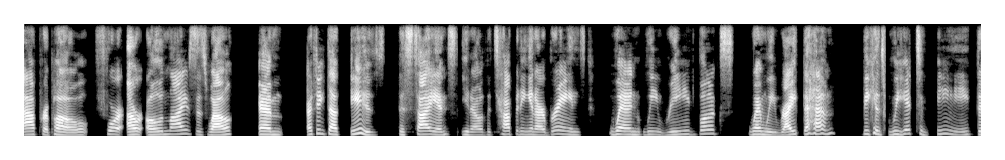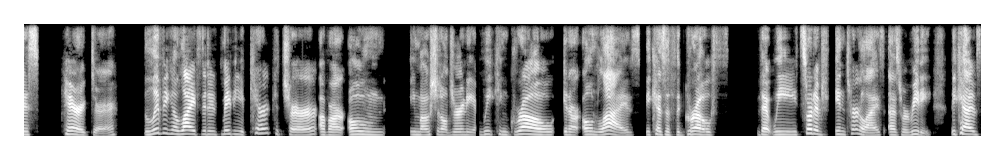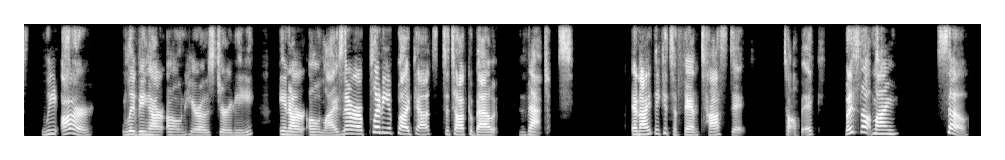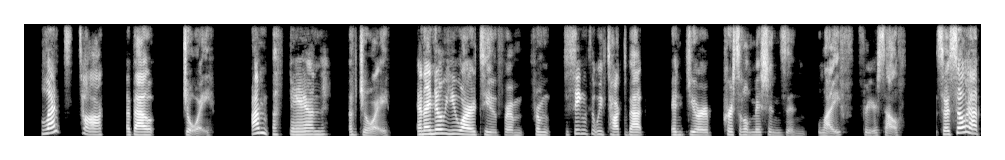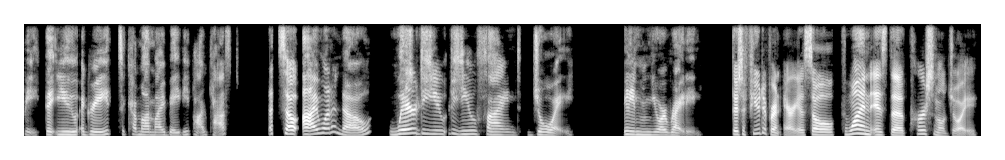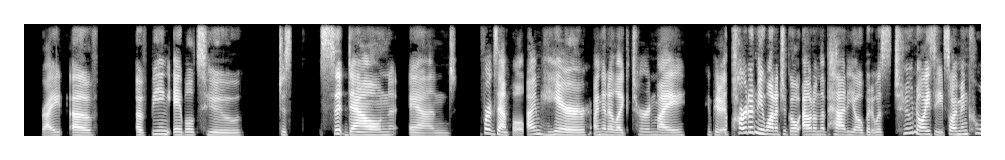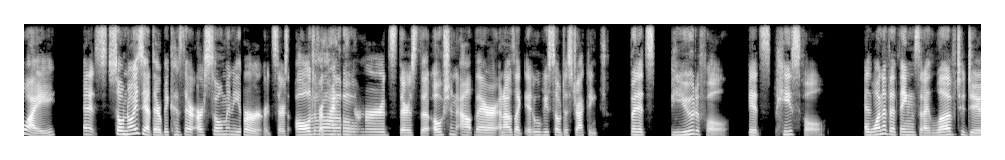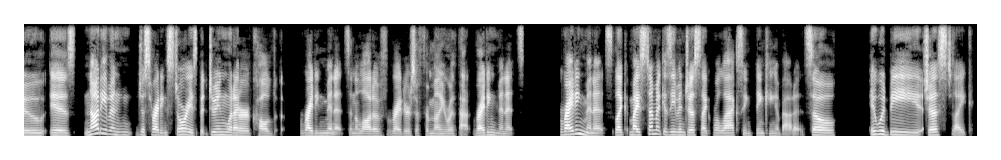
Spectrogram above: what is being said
apropos for our own lives as well. And I think that is the science, you know, that's happening in our brains when we read books, when we write them, because we get to be this character living a life that is maybe a caricature of our own emotional journey. We can grow in our own lives because of the growth that we sort of internalize as we're reading, because we are living our own hero's journey in our own lives. There are plenty of podcasts to talk about that. And I think it's a fantastic topic, but it's not mine. So let's talk about joy. I'm a fan of joy. And I know you are too from, from the things that we've talked about and your personal missions in life for yourself. So so happy that you agreed to come on my baby podcast. So I want to know Where do you do you find joy in your writing? There's a few different areas. So one is the personal joy, right? Of of being able to just sit down and for example, I'm here, I'm going to like turn my computer. Part of me wanted to go out on the patio, but it was too noisy. So I'm in Kauai and it's so noisy out there because there are so many birds. There's all different oh. kinds of birds. There's the ocean out there. And I was like, it will be so distracting, but it's beautiful. It's peaceful. And one of the things that I love to do is not even just writing stories, but doing what are called writing minutes. And a lot of writers are familiar with that writing minutes. Writing minutes, like my stomach is even just like relaxing thinking about it. So it would be just like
